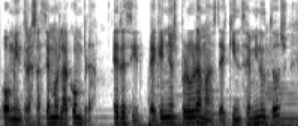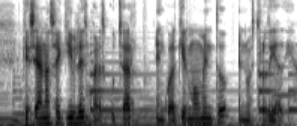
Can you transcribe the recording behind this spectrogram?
o mientras hacemos la compra. Es decir, pequeños programas de 15 minutos que sean asequibles para escuchar en cualquier momento en nuestro día a día.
